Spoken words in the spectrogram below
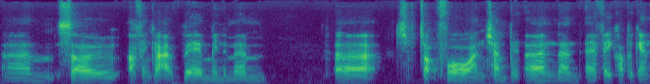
Um, so, I think at a bare minimum, uh, top four and champion and, and FA Cup again.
